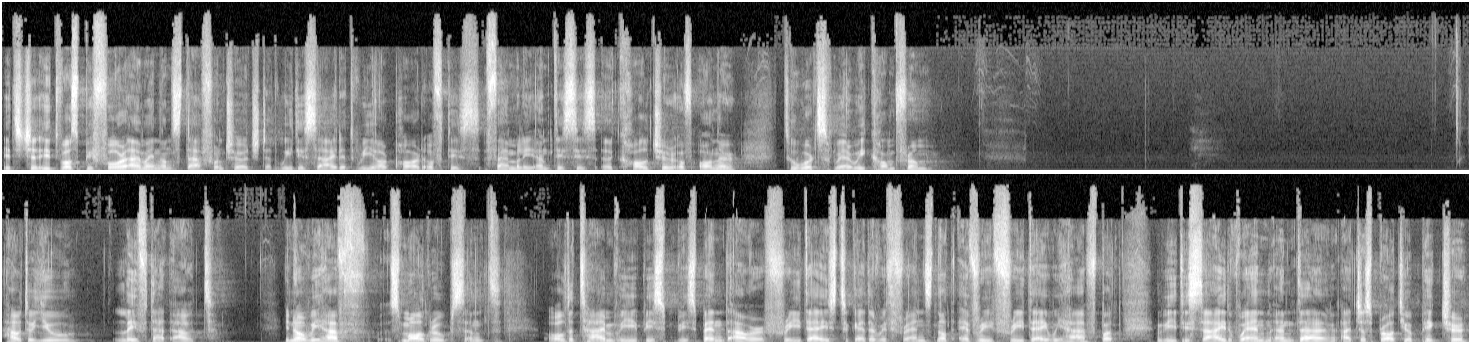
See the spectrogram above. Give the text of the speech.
Just, it was before I went on staff on church that we decided we are part of this family and this is a culture of honor towards where we come from. How do you live that out? You know, we have small groups, and all the time we, we, we spend our free days together with friends. Not every free day we have, but we decide when. And uh, I just brought you a picture.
